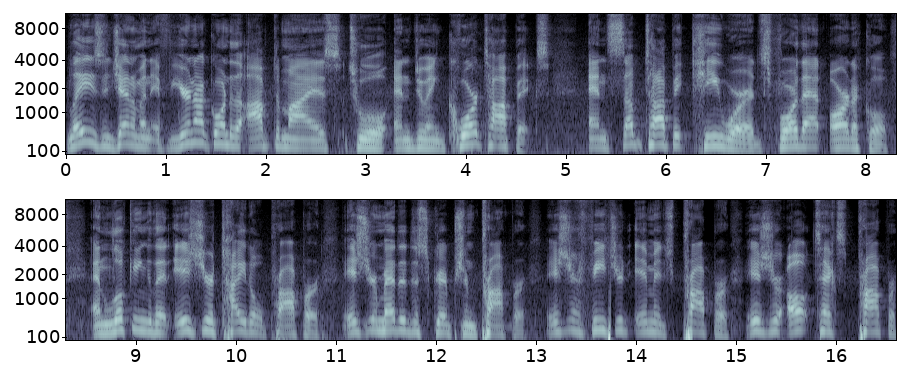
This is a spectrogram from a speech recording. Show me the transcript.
Ladies and gentlemen, if you're not going to the optimize tool and doing core topics and subtopic keywords for that article and looking that is your title proper? Is your meta description proper? Is your featured image proper? Is your alt text proper?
